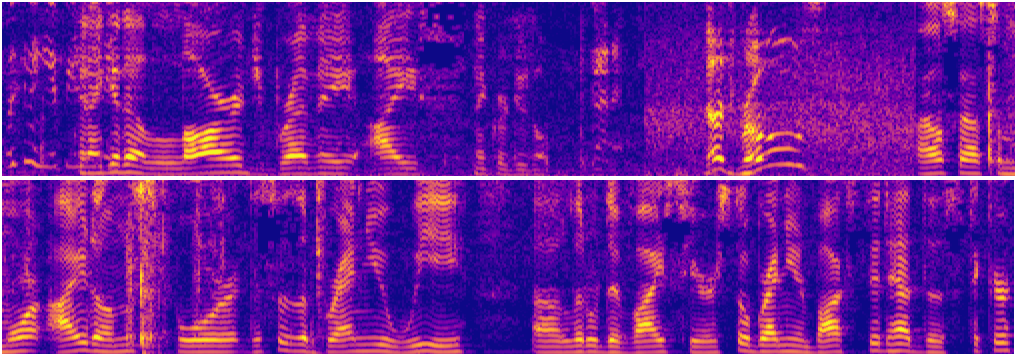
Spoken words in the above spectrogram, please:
What can I get for you Can I get a large Breve Ice Snickerdoodle? Got it. Dutch Bros. I also have some more items for, this is a brand new Wii uh, little device here. Still brand new in box. Did have the sticker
